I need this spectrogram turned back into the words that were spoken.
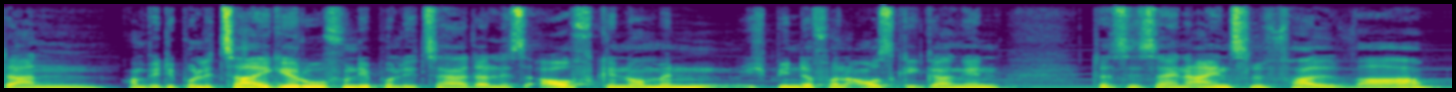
Dann haben wir die Polizei gerufen, die Polizei hat alles aufgenommen. Ich bin davon ausgegangen, dass es ein Einzelfall war.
